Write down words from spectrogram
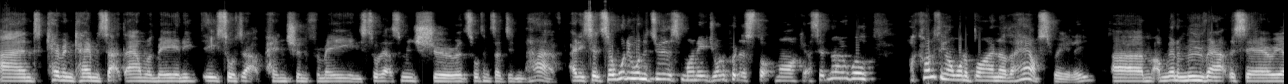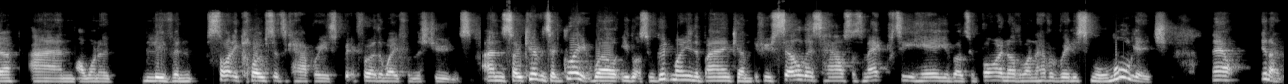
And Kevin came and sat down with me and he, he sorted out a pension for me and he sorted out some insurance, all things I didn't have. And he said, So what do you want to do with this money? Do you want to put it in a stock market? I said, No, well, I kind of think I want to buy another house, really. Um, I'm going to move out this area and I want to live in slightly closer to Cadbury's, a bit further away from the students. And so Kevin said, Great, well, you've got some good money in the bank. And if you sell this house, there's some equity here, you'll be able to buy another one and have a really small mortgage. Now, you know,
